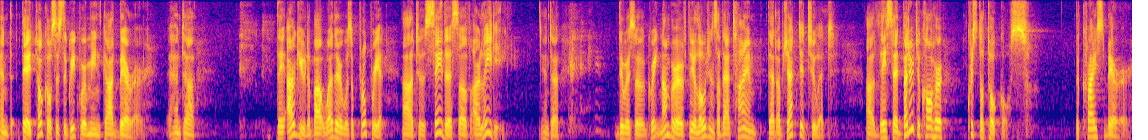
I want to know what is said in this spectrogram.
And Theotokos is the Greek word means God bearer. And uh, they argued about whether it was appropriate uh, to say this of Our Lady. And uh, there was a great number of theologians of that time that objected to it. Uh, they said, better to call her Christotokos, the Christ bearer.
